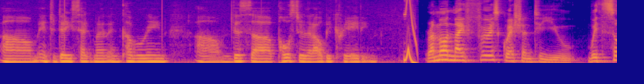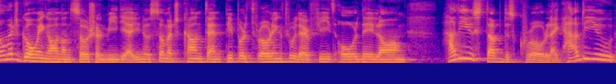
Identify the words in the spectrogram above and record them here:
um, in today's segment and covering um, this uh, poster that I'll be creating. Ramon, my first question to you with so much going on on social media, you know, so much content, people throwing through their feeds all day long, how do you stop the scroll? Like, how do you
